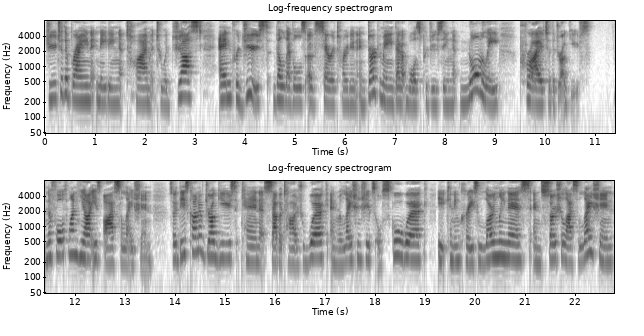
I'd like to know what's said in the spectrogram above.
due to the brain needing time to adjust and produce the levels of serotonin and dopamine that it was producing normally prior to the drug use. And the fourth one here is isolation. So, this kind of drug use can sabotage work and relationships or schoolwork. It can increase loneliness, and social isolation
